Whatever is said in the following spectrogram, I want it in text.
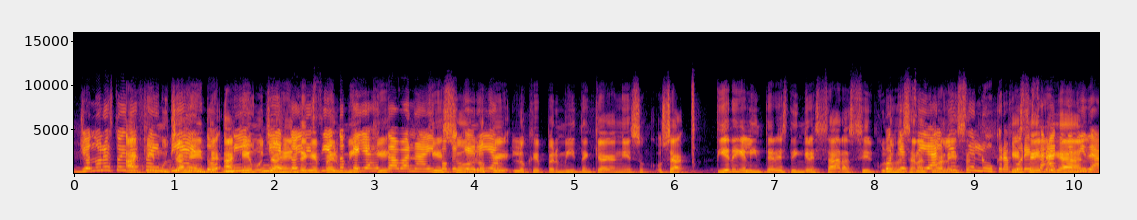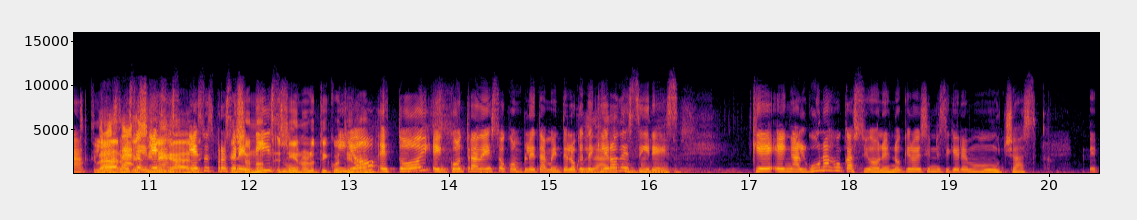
yo no lo estoy Aquí hay mucha defendiendo, gente, aquí hay mucha ni gente estoy que que ellas estaban ahí que porque querían. que, los que permiten que hagan eso, o sea, tienen el interés de ingresar a círculos Porque de esa si alguien naturaleza. se lucra Que por esa ilegal, actividad, claro que es eso- ilegal. Eso es Eso, proselitismo. no, eso yo no lo estoy y yo estoy en contra de eso completamente. Lo que te quiero decir es que en algunas ocasiones, no quiero decir ni siquiera en muchas, eh,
